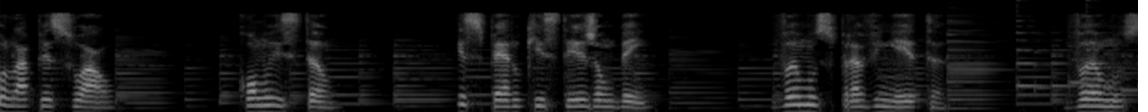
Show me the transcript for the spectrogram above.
Olá pessoal! Como estão? Espero que estejam bem. Vamos para a vinheta. Vamos!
